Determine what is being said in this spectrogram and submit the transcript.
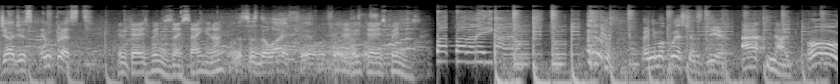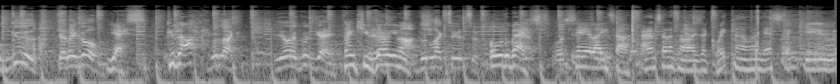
judges impressed. Who dares wins, they say, you know? This is the life here. what we're Yeah, who supposed dares wins. Any more questions, dear? Uh, no. Oh, good. Can I go? Yes. Good luck. Good luck. You're a good guy. Thank you very much. Good luck to you too. All the best. Okay. See you later. And sanitizer, quick now. Yes, thank you.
